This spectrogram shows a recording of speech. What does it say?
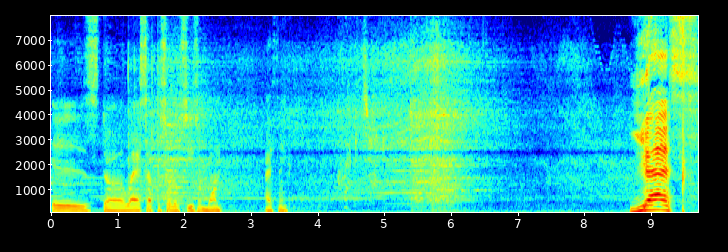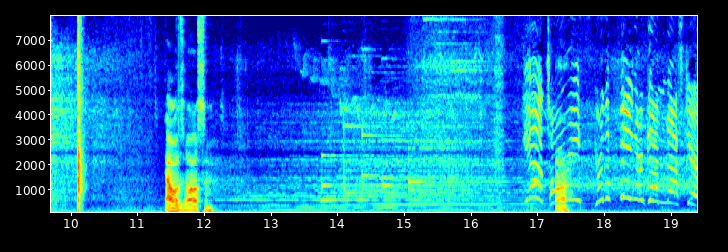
is the last episode of season one. I think. Yes! That was awesome. Yeah, Tari, uh. you're the Fanger Gun Master.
